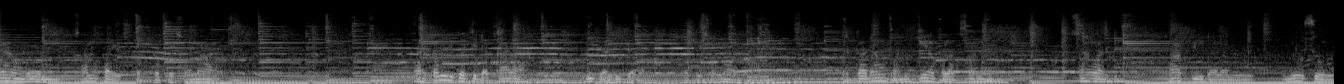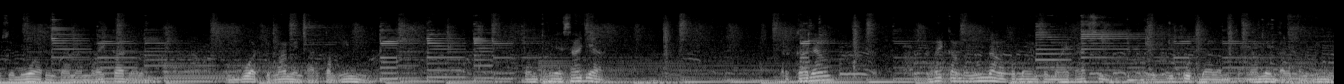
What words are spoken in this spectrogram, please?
yang belum sampai ke profesional. Tarkam juga tidak kalah dengan liga-liga profesional. Terkadang panitia pelaksana sangat rapi dalam menyusun semua rencana mereka dalam membuat turnamen Tarkam ini. Contohnya saja, terkadang mereka mengundang pemain-pemain asing untuk ikut dalam turnamen Tarkam ini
